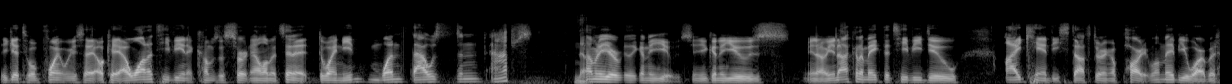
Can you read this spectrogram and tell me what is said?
you get to a point where you say, okay, I want a TV and it comes with certain elements in it. Do I need 1,000 apps? No. How many are you really going to use? Are you going to use, you know, you're not going to make the TV do eye candy stuff during a party. Well, maybe you are, but,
